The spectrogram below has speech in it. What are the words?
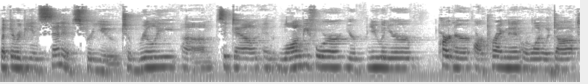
but there would be incentives for you to really um, sit down and long before your you and your partner are pregnant or want to adopt,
